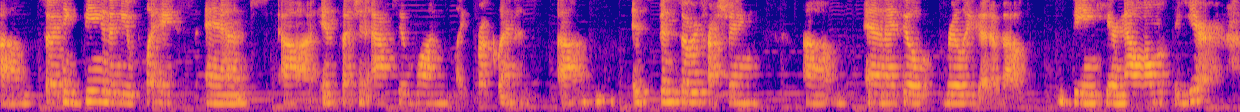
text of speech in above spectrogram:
Um, so I think being in a new place and uh, in such an active one like Brooklyn is um, it's been so refreshing, um, and I feel really good about being here now almost a year.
